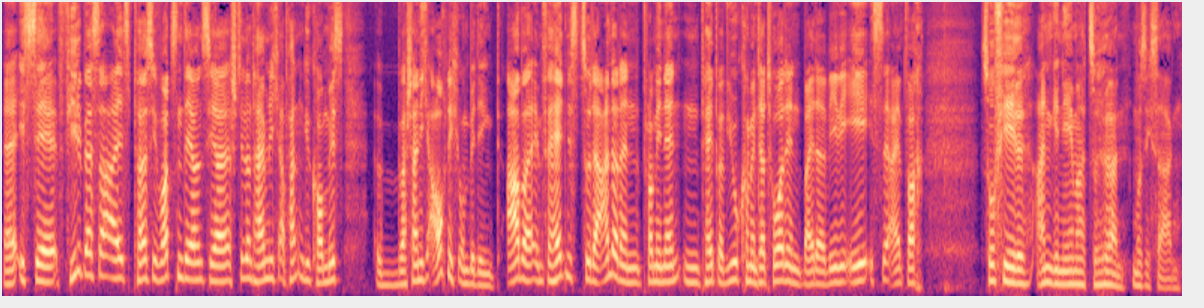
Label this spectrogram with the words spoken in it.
Äh, ist sie viel besser als Percy Watson, der uns ja still und heimlich abhanden gekommen ist? Wahrscheinlich auch nicht unbedingt. Aber im Verhältnis zu der anderen prominenten Pay-per-view-Kommentatorin bei der WWE ist sie einfach so viel angenehmer zu hören, muss ich sagen.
